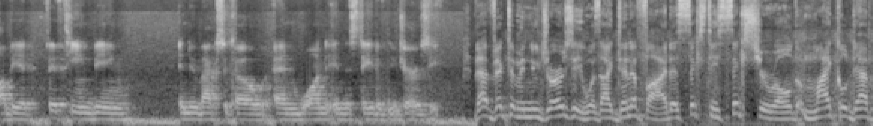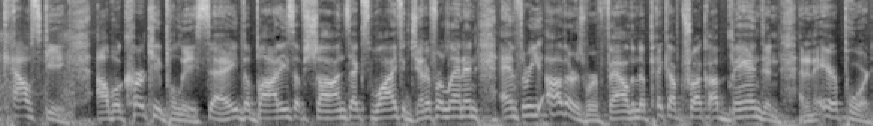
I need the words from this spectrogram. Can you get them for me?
albeit 15 being in New Mexico and one in the state of New Jersey. That victim in New Jersey was identified as 66 year old Michael Dabkowski. Albuquerque police say the bodies of Sean's ex wife, Jennifer Lannon, and three others were found in a pickup truck abandoned at an airport.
